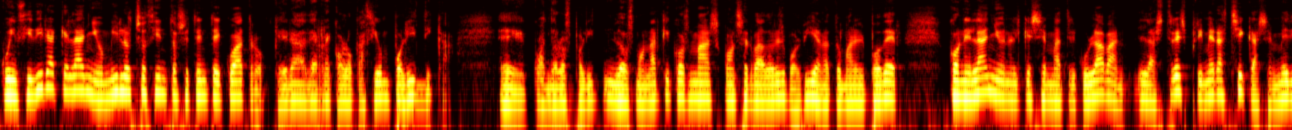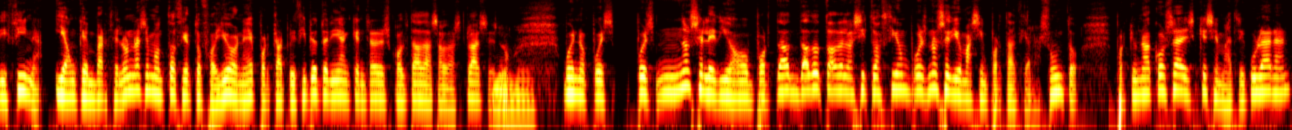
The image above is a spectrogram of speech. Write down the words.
coincidir aquel año 1874, que era de recolocación política, eh, cuando los, los monárquicos más conservadores volvían a tomar el poder, con el año en el que se matriculaban las tres primeras chicas en medicina, y aunque en Barcelona se montó cierto follón, ¿eh? porque al principio tenían que entrar escoltadas a las clases, ¿no? Bueno, pues, pues no se le dio, por, dado toda la situación, pues no se dio más importancia al asunto, porque una cosa es que se matricularan,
